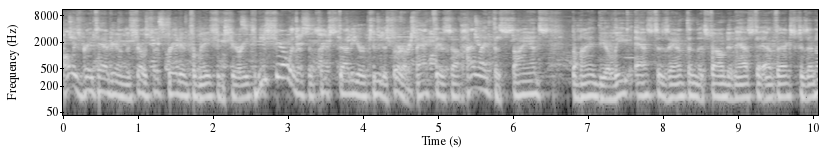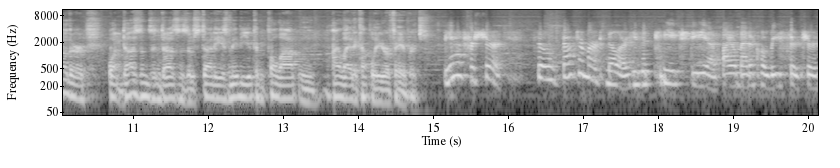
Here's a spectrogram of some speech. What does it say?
always great to have you on the show. Such great information, Sherry. Can you share with us a quick study or two to sort of back this up, highlight the science behind the elite astaxanthin that's found in Asta FX? Because I know there are, what, dozens and dozens of studies. Maybe you can pull out and highlight a couple of your favorites. Yeah, for sure. So Dr. Mark Miller, he's a PhD, a biomedical researcher.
